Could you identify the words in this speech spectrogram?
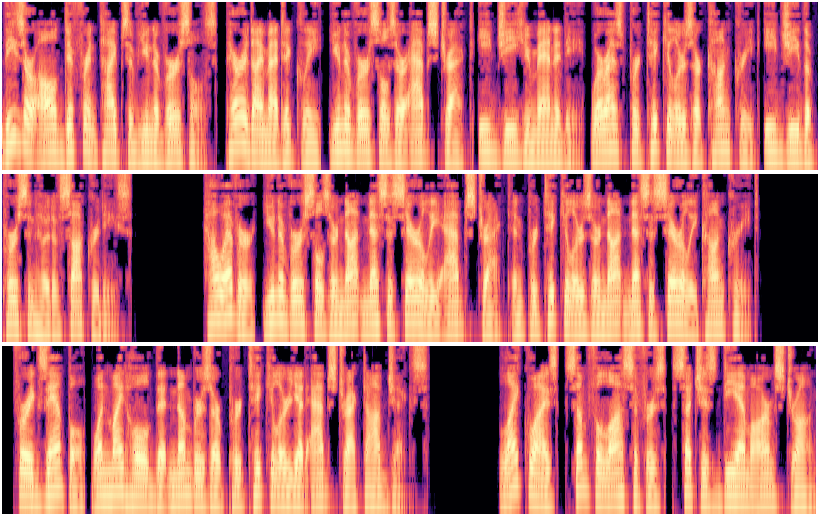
These are all different types of universals. Paradigmatically, universals are abstract e.g. humanity, whereas particulars are concrete e.g. the personhood of Socrates. However, universals are not necessarily abstract and particulars are not necessarily concrete. For example, one might hold that numbers are particular yet abstract objects. Likewise, some philosophers, such as D. M. Armstrong,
